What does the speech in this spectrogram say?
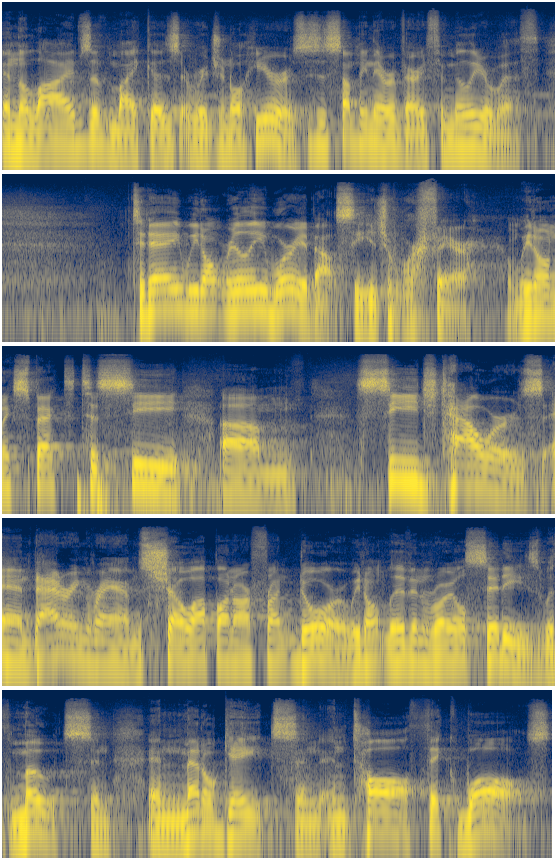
in the lives of Micah's original hearers. This is something they were very familiar with. Today, we don't really worry about siege warfare. We don't expect to see um, siege towers and battering rams show up on our front door. We don't live in royal cities with moats and, and metal gates and, and tall, thick walls.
